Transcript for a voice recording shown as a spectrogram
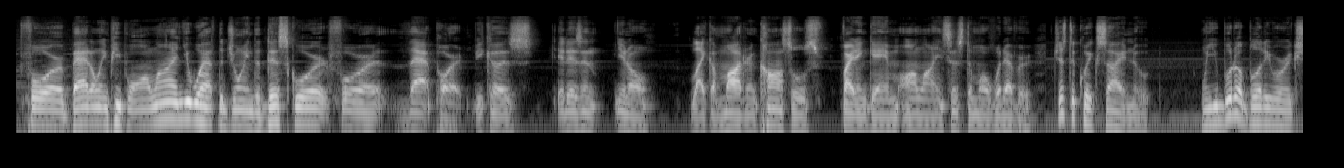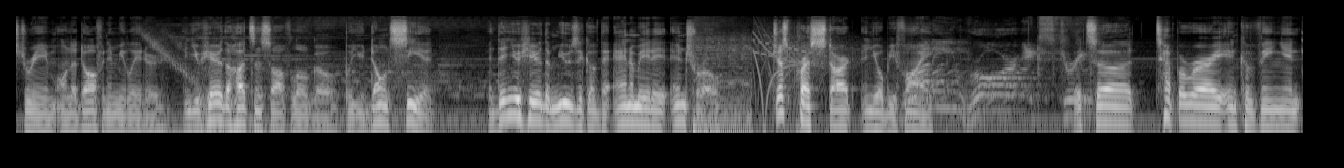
For battling people online, you will have to join the Discord for that part because it isn't, you know, like a modern consoles fighting game online system or whatever. Just a quick side note. When you boot up Bloody Roar Extreme on the Dolphin emulator and you hear the Hudson Soft logo, but you don't see it, and then you hear the music of the animated intro, just press start and you'll be fine. It's a temporary inconvenient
